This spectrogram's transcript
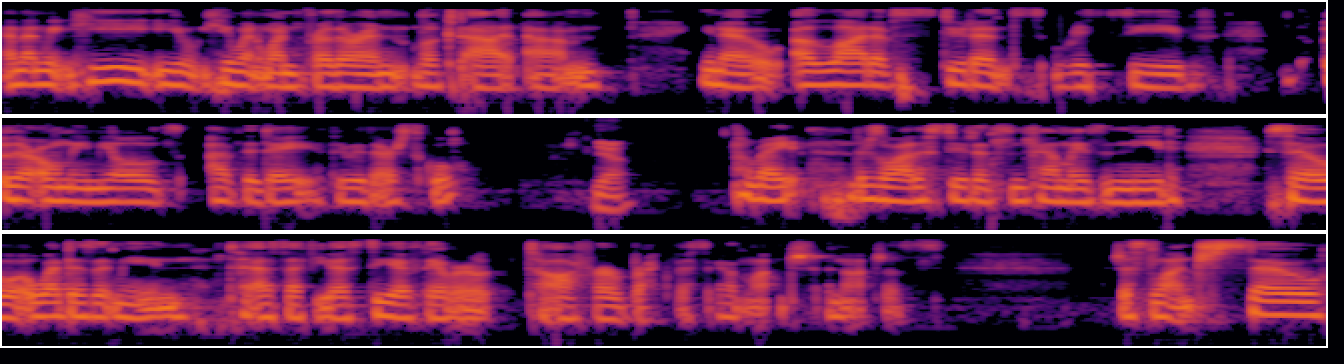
And then we, he he went one further and looked at, um, you know, a lot of students receive their only meals of the day through their school. Yeah right? There's a lot of students and families in need. So, what does it mean to SFUSD if they were to offer breakfast and lunch and not just just lunch? So,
